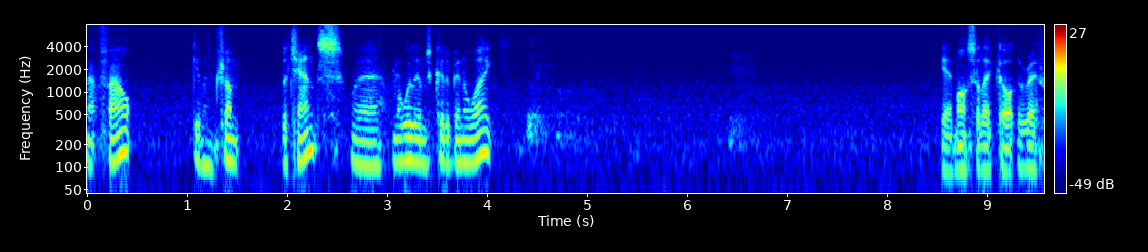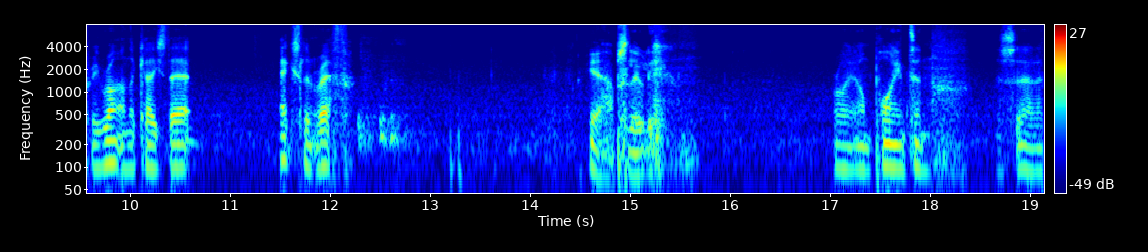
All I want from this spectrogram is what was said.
that foul. Given Trump the chance where Williams could have been away. Yeah, Marcel Eckardt, the referee, right on the case there. Excellent ref. Yeah, absolutely. Right on point and it's, uh,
